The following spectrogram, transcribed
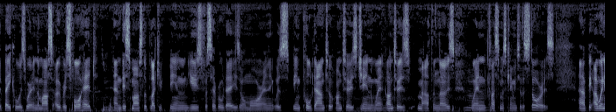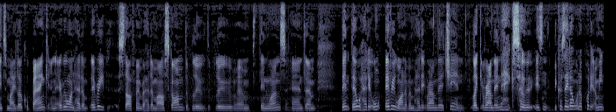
the baker was wearing the mask over his forehead, and this mask looked like it'd been used for several days or more, and it was being pulled down to onto his chin, when, onto his mouth and nose when customers came into the stores. Uh, I went into my local bank, and everyone had a, every staff member had a mask on, the blue the blue um, thin ones, and um, then they all had it all, every one of them had it around their chin, like around their neck. So isn't because they don't want to put it. I mean,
